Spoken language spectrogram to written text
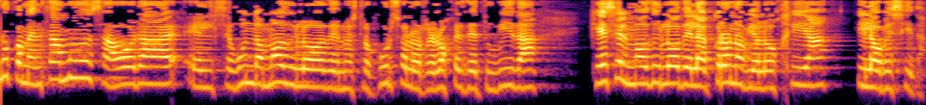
Bueno, comenzamos ahora el segundo módulo de nuestro curso Los relojes de tu vida, que es el módulo de la cronobiología y la obesidad.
